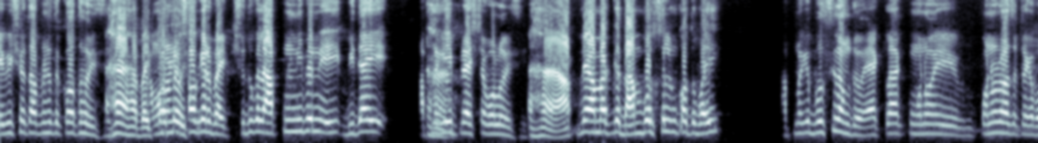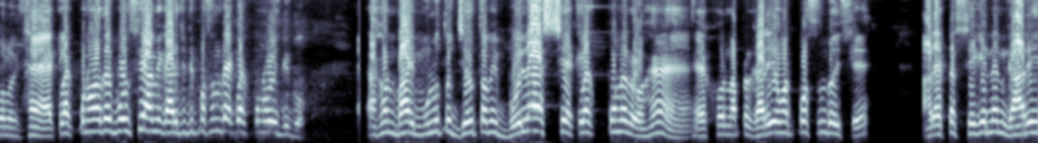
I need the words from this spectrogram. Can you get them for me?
এই বিষয়ে তো আপনার সাথে কথা হয়েছে। হ্যাঁ হ্যাঁ ভাই কত হয়েছে? শখের বাইক শুধু বলে আপনি নিবেন এই বিদায় আপনাকে হ্যাঁ। এই প্রাইসটা বলা হয়েছে। হ্যাঁ আপনি আমাকে দাম বলছিলেন কত ভাই? আপনাকে বলছিলাম তো এক লাখ মনে হয় পনেরো হাজার টাকা বলা হয়েছে। হ্যাঁ এক লাখ পনেরো হাজার বলছি আমি গাড়ি যদি পছন্দ হয় এক লাখ পনেরোই দিব। এখন ভাই মূলত যেহেতু আমি বইলা আসছি এক লাখ পনেরো হ্যাঁ এখন আপনার গাড়ি আমার পছন্দ হয়েছে। আর একটা সেকেন্ড হ্যান্ড গাড়ি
